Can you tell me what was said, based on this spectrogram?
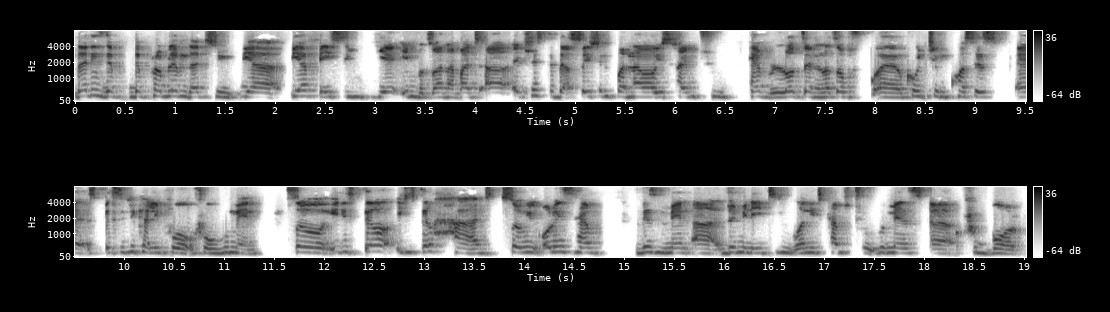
that is the, the problem that we are we are facing here in Botswana. But uh, at least the association for now is trying to have lots and lots of uh, coaching courses uh, specifically for for women. So it is still it is still hard. So we always have these men uh, dominating when it comes to women's uh, football.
